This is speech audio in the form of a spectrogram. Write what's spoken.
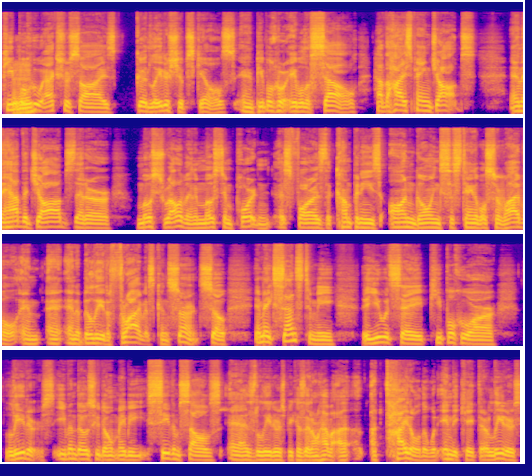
People mm-hmm. who exercise good leadership skills and people who are able to sell have the highest paying jobs. And they have the jobs that are most relevant and most important as far as the company's ongoing sustainable survival and, and, ability to thrive is concerned. So it makes sense to me that you would say people who are leaders, even those who don't maybe see themselves as leaders because they don't have a, a, title that would indicate they're leaders,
